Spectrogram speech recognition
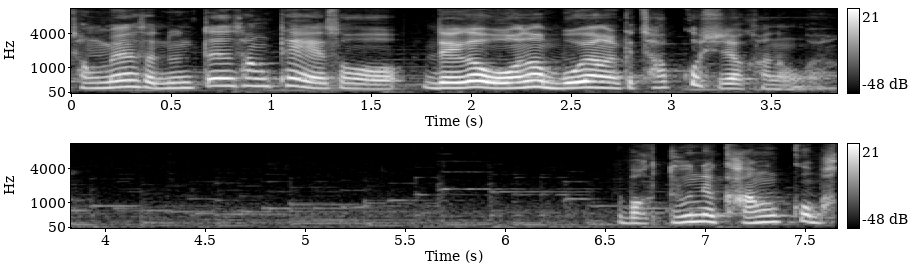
정면에서 눈 뜬 상태에서 내가 원하는 모양을 이렇게 잡고 시작하는 거야. 막 눈을 감고 막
